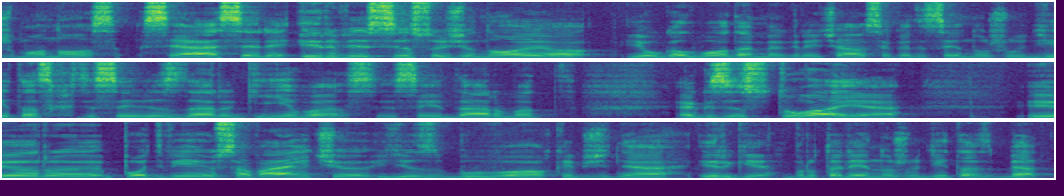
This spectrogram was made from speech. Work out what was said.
žmonos seserė ir visi sužinojo, jau galvodami greičiausiai, kad jisai nužudytas, kad jisai vis dar gyvas, jisai dar vat, egzistuoja. Ir po dviejų savaičių jis buvo, kaip žinia, irgi brutaliai nužudytas, bet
